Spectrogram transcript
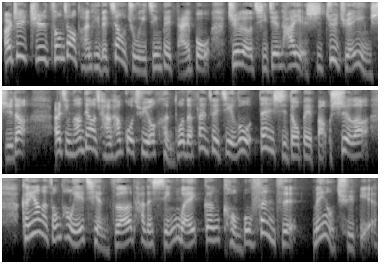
而这支宗教团体的教主已经被逮捕，拘留期间他也是拒绝饮食的。而警方调查他过去有很多的犯罪记录，但是都被保释了。肯亚的总统也谴责他的行为跟恐怖分子没有区别。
